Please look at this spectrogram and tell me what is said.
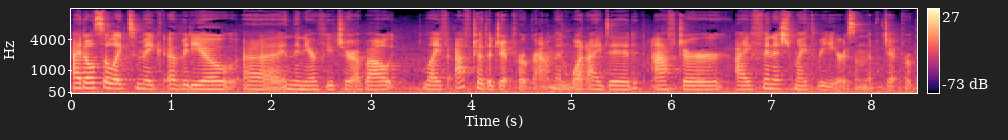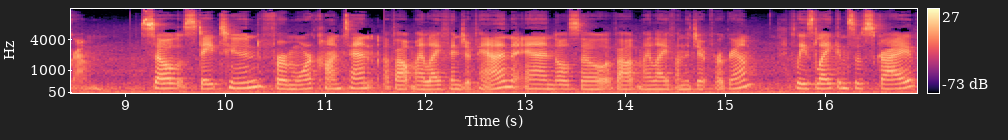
I'd also like to make a video uh, in the near future about life after the JET program and what I did after I finished my three years in the JET program. So stay tuned for more content about my life in Japan and also about my life on the JET program. Please like and subscribe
